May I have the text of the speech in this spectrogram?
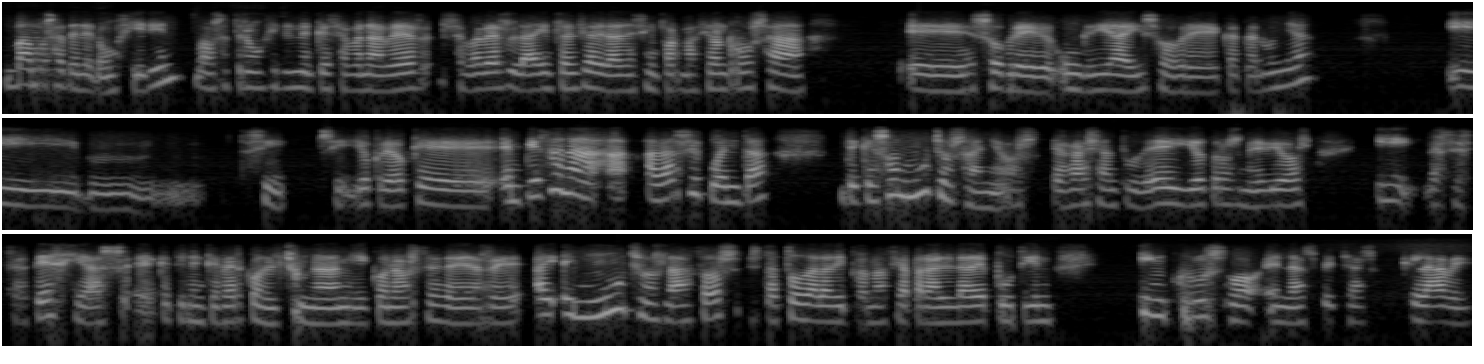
Vamos a tener un hearing, vamos a tener un hearing en que se van a ver, se va a ver la influencia de la desinformación rusa eh, sobre Hungría y sobre Cataluña. Y mm, sí, sí, yo creo que empiezan a, darse cuenta de que son muchos años de Russian Today y otros medios y las estrategias eh, que tienen que ver con el tsunami, con el CDR. Hay, muchos lazos, está toda la diplomacia paralela de Putin, incluso en las fechas clave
